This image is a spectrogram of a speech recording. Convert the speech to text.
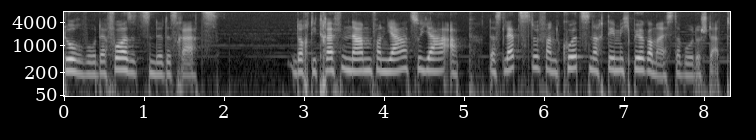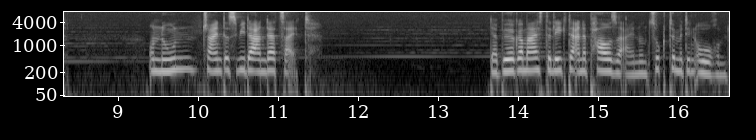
Durvo, der Vorsitzende des Rats. Doch die Treffen nahmen von Jahr zu Jahr ab. Das letzte fand kurz nachdem ich Bürgermeister wurde statt und nun scheint es wieder an der Zeit. Der Bürgermeister legte eine Pause ein und zuckte mit den Ohren.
